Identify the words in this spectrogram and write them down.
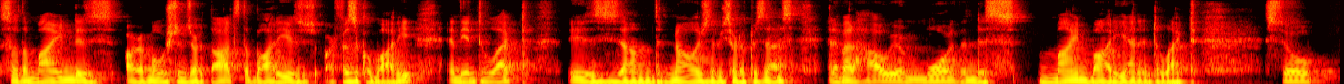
So the mind is our emotions, our thoughts. The body is our physical body, and the intellect is um, the knowledge that we sort of possess, and about how we are more than this mind, body, and intellect. So,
